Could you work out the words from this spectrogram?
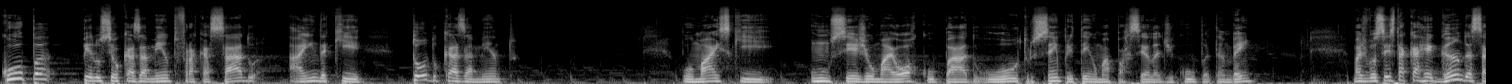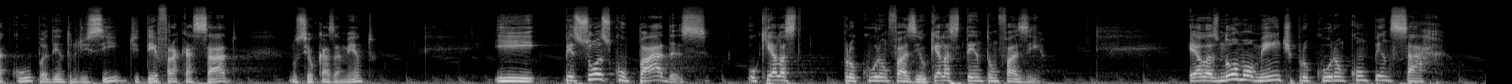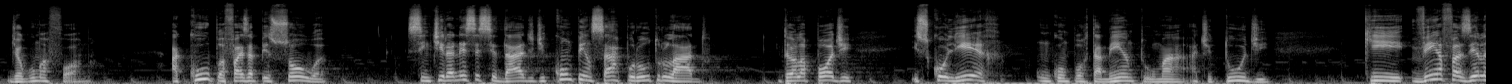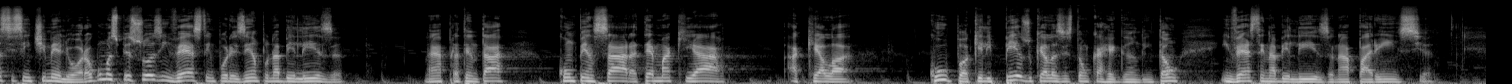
Culpa pelo seu casamento fracassado, ainda que todo casamento, por mais que um seja o maior culpado, o outro sempre tem uma parcela de culpa também. Mas você está carregando essa culpa dentro de si, de ter fracassado no seu casamento. E pessoas culpadas, o que elas procuram fazer, o que elas tentam fazer? Elas normalmente procuram compensar de alguma forma. A culpa faz a pessoa sentir a necessidade de compensar por outro lado. Então ela pode escolher um comportamento, uma atitude que venha fazê-la se sentir melhor. Algumas pessoas investem, por exemplo, na beleza, né, para tentar compensar, até maquiar aquela culpa, aquele peso que elas estão carregando. Então, investem na beleza, na aparência.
